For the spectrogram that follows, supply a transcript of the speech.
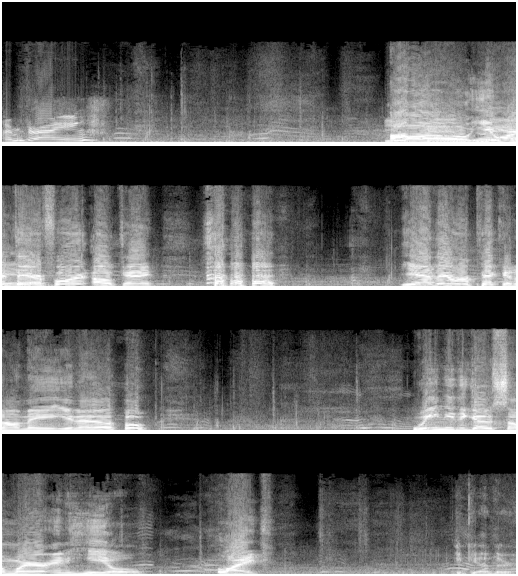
I'm trying. oh, you weren't there for it? Okay. yeah, they were picking on me, you know? We need to go somewhere and heal. Like, Together.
